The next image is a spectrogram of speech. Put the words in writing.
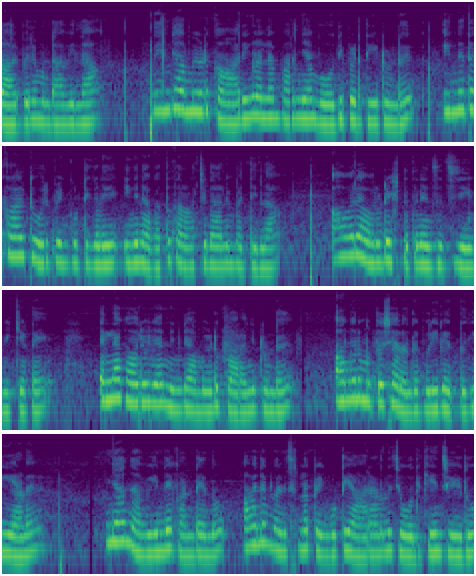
താല്പര്യമുണ്ടാവില്ല. നിന്റെ അമ്മയോട് കാര്യങ്ങളെല്ലാം പറഞ്ഞ് ഞാൻ ബോധ്യപ്പെടുത്തിയിട്ടുണ്ട്. ഇന്നത്തെ കാലത്ത് ഒരു പെൺകുട്ടികളെ ഇങ്ങനെ അകത്ത് തളച്ചിടാനും പറ്റില്ല. അവരവരുടെ ഇഷ്ടത്തിനനുസരിച്ച് ജീവിക്കട്ടെ. എല്ലാ കാര്യവും ഞാൻ നിന്റെ അമ്മയോട് പറഞ്ഞിട്ടുണ്ട്. അങ്ങനെ മുത്തശ്ശി അനന്തപുരിയിൽ എത്തുകയാണ്. ഞാൻ നവീനെ കണ്ടെന്നു അവന്റെ മനസ്സിലുള്ള പെൺകുട്ടി ആരാണെന്ന് ചോദിക്കുകയും ചെയ്തു.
